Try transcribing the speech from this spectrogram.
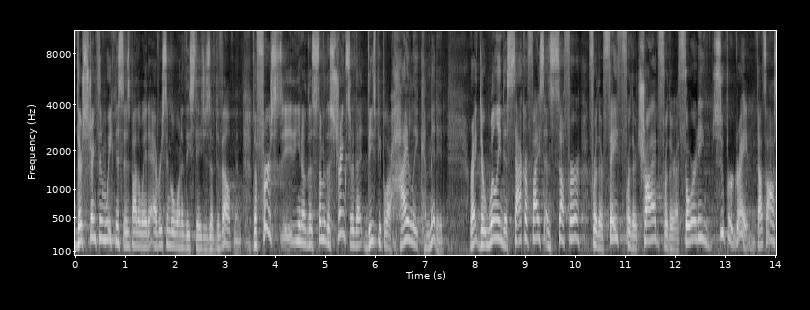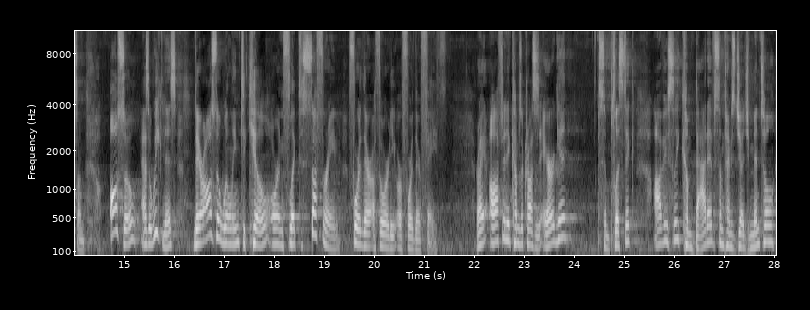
There's strengths and weaknesses, by the way, to every single one of these stages of development. The first, you know, the, some of the strengths are that these people are highly committed right? They're willing to sacrifice and suffer for their faith, for their tribe, for their authority. Super great. That's awesome. Also, as a weakness, they are also willing to kill or inflict suffering for their authority or for their faith. Right? Often it comes across as arrogant, simplistic, obviously, combative, sometimes judgmental,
